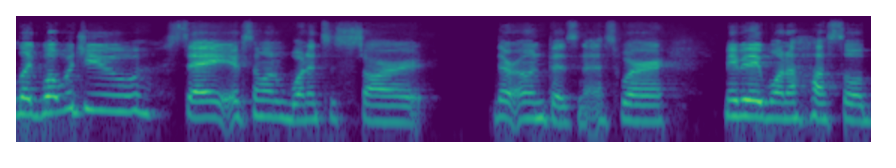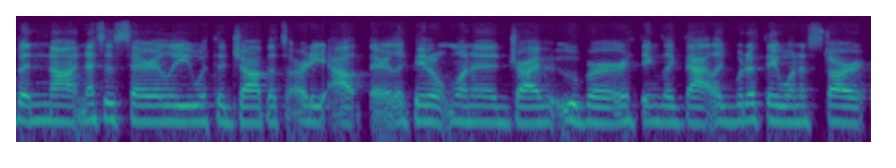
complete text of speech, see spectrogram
like what would you say if someone wanted to start their own business where maybe they want to hustle but not necessarily with a job that's already out there. Like they don't want to drive Uber or things like that. Like what if they want to start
